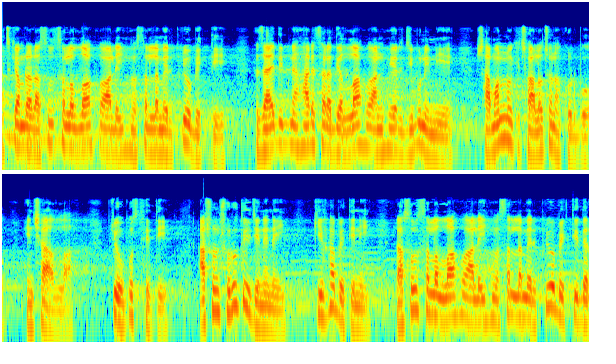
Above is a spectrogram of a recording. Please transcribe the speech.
আজকে আমরা রাসুল সাল্লাহ আলী ওসাল্লামের প্রিয় ব্যক্তি জায়দ ইবনে হারেসা রাদি আল্লাহ আনহুয়ের জীবনী নিয়ে সামান্য কিছু আলোচনা করব, ইনশাআল্লাহ। প্রিয় উপস্থিতি, আসুন শুরুতেই জেনে নেই কীভাবে তিনি রাসুল সাল্লাহ আলী ওসাল্লামের প্রিয় ব্যক্তিদের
